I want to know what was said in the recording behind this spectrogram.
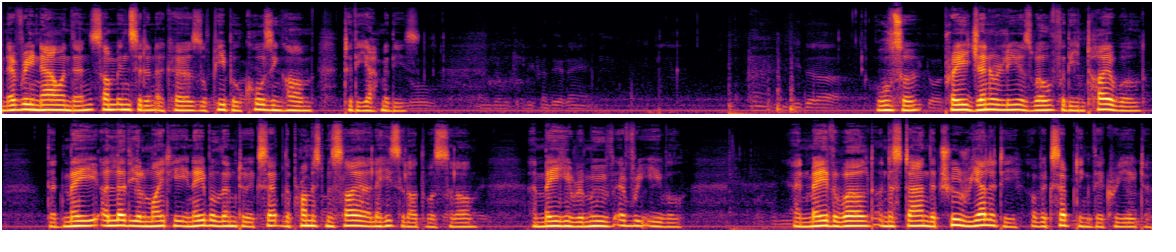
and every now and then some incident occurs of people causing harm to the Ahmadis. Also, pray generally as well for the entire world that may Allah the Almighty enable them to accept the promised Messiah والسلام, and may He remove every evil, and may the world understand the true reality of accepting their Creator.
